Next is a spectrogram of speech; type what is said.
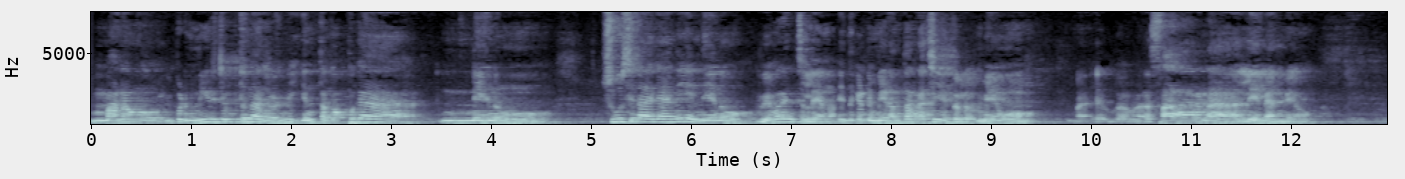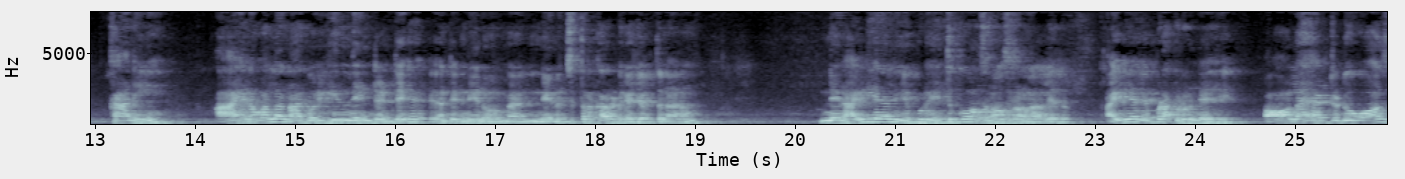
మనం ఇప్పుడు మీరు చెప్తున్నారు చూడండి ఇంత గొప్పగా నేను చూసినా కానీ నేను వివరించలేను. ఎందుకంటే మీరంతా రచయితలు. మేము సాధారణ లేమని మేము. కానీ ఆయన వల్ల నాకు ఒరిగింది ఏంటంటే అంటే నేను నేను చిత్రకారుడిగా చెప్తున్నాను. నేను ఐడియాలు ఎప్పుడు ఎత్తుక్కోవాల్సిన అవసరం రాలేదు. ఐడియాలు ఎప్పుడు అక్కడ ఉండేది. All I had to do was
